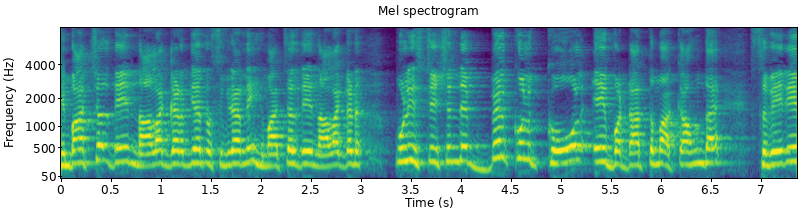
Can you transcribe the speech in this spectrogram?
ਹਿਮਾਚਲ ਦੇ ਨਾਲਾਗੜ੍ਹ ਦੀਆਂ ਤਸਵੀਰਾਂ ਨੇ। ਹਿਮਾਚਲ ਦੇ ਨਾਲਾਗੜ੍ਹ ਪੁਲਿਸ ਸਟੇਸ਼ਨ ਦੇ ਬਿਲਕੁਲ ਕੋਲ ਇਹ ਵੱਡਾ ਧਮਾਕਾ ਹੁੰਦਾ ਹੈ। ਸਵੇਰੇ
